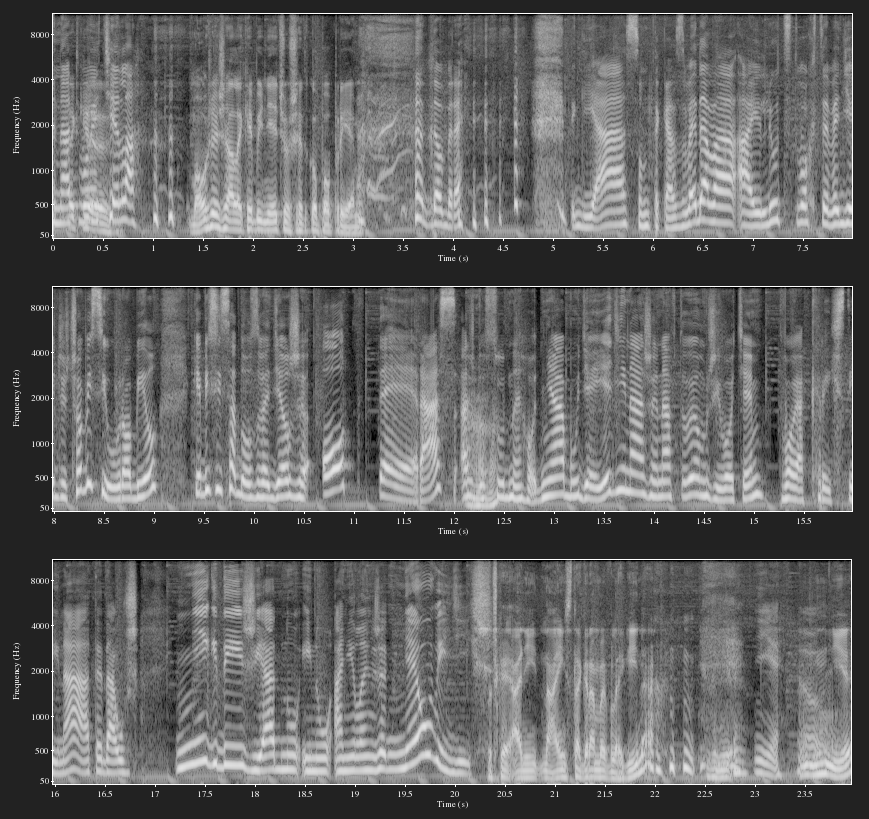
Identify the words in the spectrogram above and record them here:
na Tak, tvoje tela. Môžeš, ale keby niečo všetko popriem. Dobre. tak ja som taká zvedavá, aj ľudstvo chce vedieť, že čo by si urobil, keby si sa dozvedel, že od teraz až Aha. do súdneho dňa bude jediná žena v tvojom živote, tvoja Kristina, a teda už nikdy žiadnu inú ani len, že neuvidíš. Počkaj, ani na Instagrame v legínach? Nie. Nie. Nie?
